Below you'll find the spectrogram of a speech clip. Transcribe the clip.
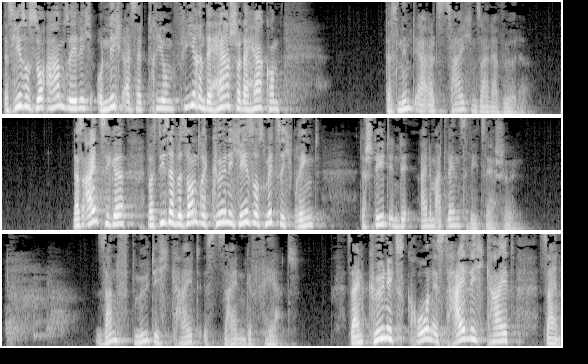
Dass Jesus so armselig und nicht als der triumphierende Herrscher daherkommt, das nimmt er als Zeichen seiner Würde. Das Einzige, was dieser besondere König Jesus mit sich bringt, das steht in einem Adventslied sehr schön. Sanftmütigkeit ist sein Gefährt. Sein Königskron ist Heiligkeit sein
